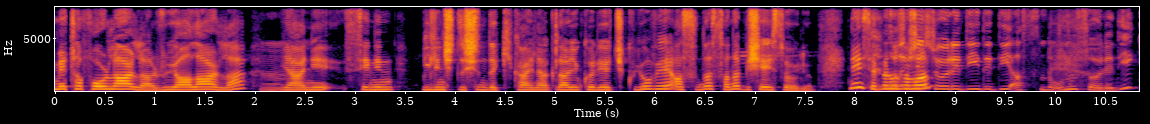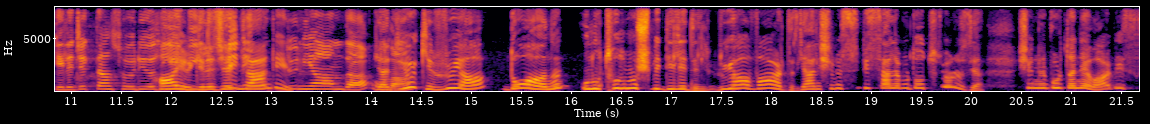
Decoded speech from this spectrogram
metaforlarla, rüyalarla yani senin bilinç dışındaki kaynaklar yukarıya çıkıyor ve aslında sana bir şey söylüyor. Neyse ben Sana o zaman bir şey söylediği dediği aslında onun söylediği gelecekten söylüyor diye Hayır, değil. gelecekten Senin değil. dünyanda Ya olan diyor ki rüya doğanın unutulmuş bir dilidir. Rüya vardır. Yani şimdi biz seninle burada oturuyoruz ya. Şimdi burada ne var? Biz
